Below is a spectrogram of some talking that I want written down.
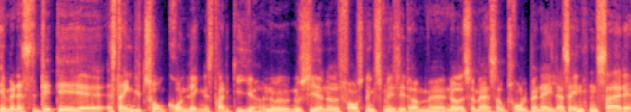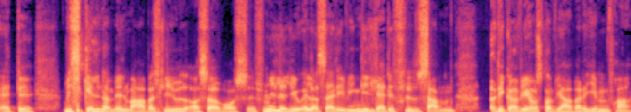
Jamen altså, det, det, øh, altså, der er egentlig to grundlæggende strategier, og nu, nu siger jeg noget forskningsmæssigt om øh, noget, som er så utroligt banalt. Altså enten så er det, at øh, vi skældner mellem arbejdslivet og så vores øh, familieliv, eller så er det, at vi egentlig lader det flyde sammen. Og det gør vi også, når vi arbejder hjemmefra.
